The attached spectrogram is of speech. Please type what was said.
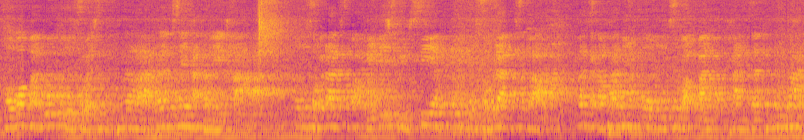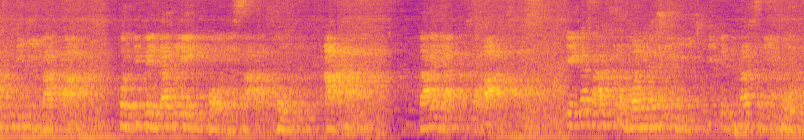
เพราะว่ามันรวบรวมสมัยสมเด็จพรนาราท่านใช้หัตถเลขาองค์สมดานฉบับ British Museum องค์สมดานฉบับพระจักรพรรดิพงศ์ฉบับปันพันจันทนุมาตรที่นี่มีมากมายคนที่เป็นนักเรียนประวัติศาสตร์คงอ่านได้อย่างสบายเอกสารของวรรณคดีที่เป็นพระราชนิพนธ์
